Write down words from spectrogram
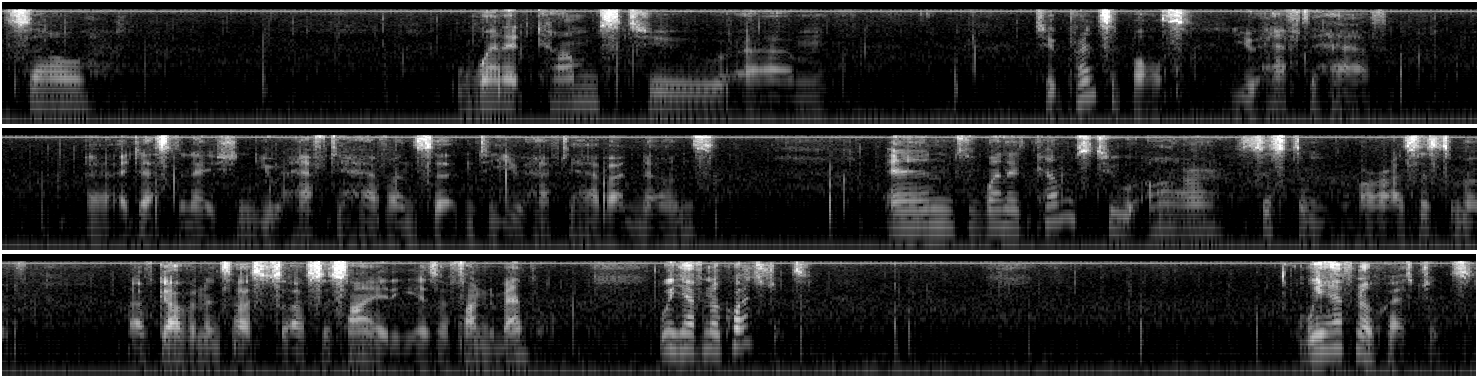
So when it comes to um, to principles, you have to have uh, a destination, you have to have uncertainty, you have to have unknowns. And when it comes to our system, or our system of, of governance, our, our society as a fundamental, we have no questions. We have no questions.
